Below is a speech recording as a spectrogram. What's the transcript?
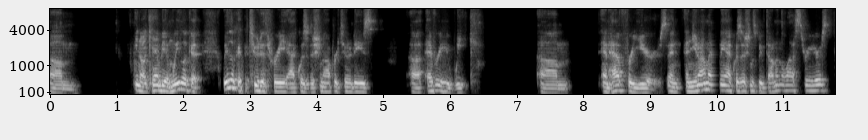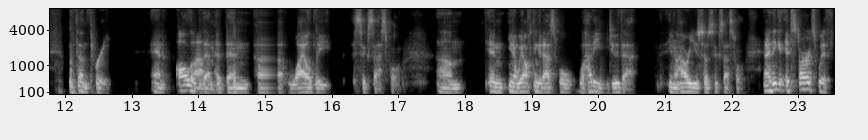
Um, you know, it can be, and we look at we look at two to three acquisition opportunities uh, every week, um, and have for years. And and you know how many acquisitions we've done in the last three years? We've done three, and all of wow. them have been uh, wildly successful. Um, and you know we often get asked well well how do you do that you know how are you so successful and i think it starts with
